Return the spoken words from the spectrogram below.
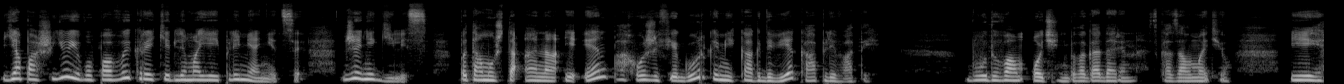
Я пошью его по выкройке для моей племянницы, Дженни Гиллис, потому что она и Энн похожи фигурками, как две капли воды. «Буду вам очень благодарен», — сказал Мэтью. «И...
